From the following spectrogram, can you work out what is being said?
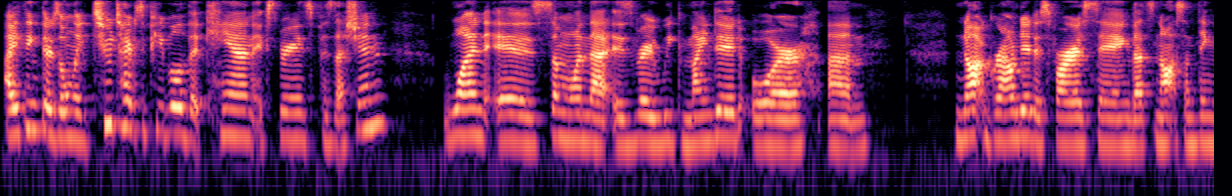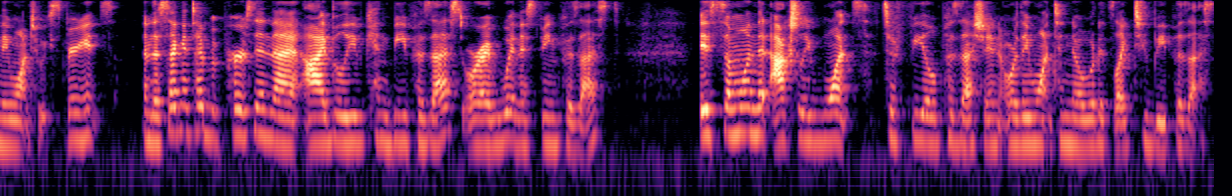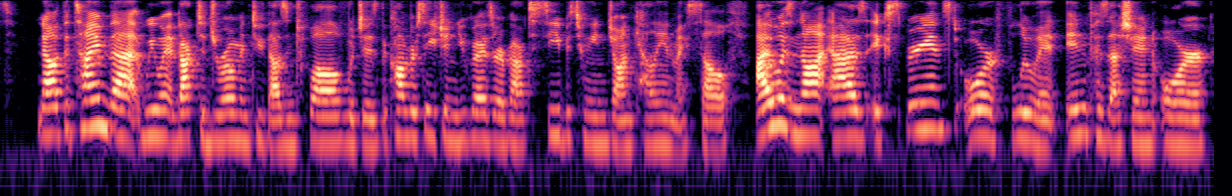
I think there's only two types of people that can experience possession. One is someone that is very weak minded or um, not grounded as far as saying that's not something they want to experience. And the second type of person that I believe can be possessed or I've witnessed being possessed is someone that actually wants to feel possession or they want to know what it's like to be possessed. Now, at the time that we went back to Jerome in 2012, which is the conversation you guys are about to see between John Kelley and myself, I was not as experienced or fluent in possession or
